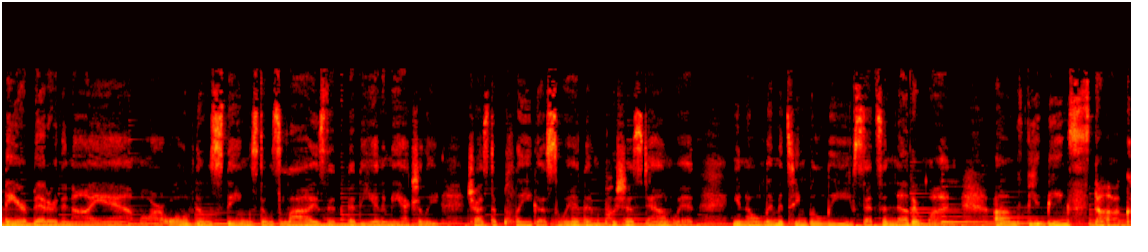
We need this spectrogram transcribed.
they're better than I am or all of those things, those lies that, that the enemy actually tries to plague us with and push us down with. You know, limiting beliefs, that's another one. Um, being stuck,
